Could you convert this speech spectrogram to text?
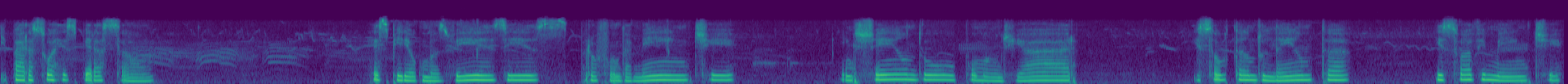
e para sua respiração. Respire algumas vezes profundamente, enchendo o pulmão de ar e soltando lenta e suavemente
